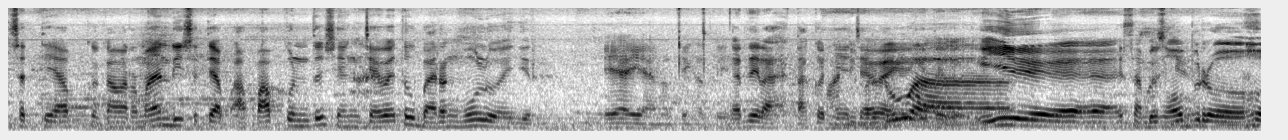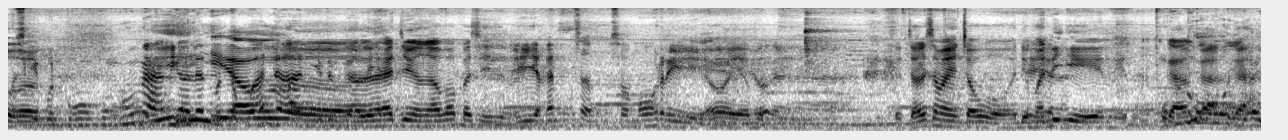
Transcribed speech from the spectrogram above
setiap ke kamar mandi, setiap apa pun tuh yang cewek tuh bareng mulu anjir. Iya iya ngerti ngerti. ngerti lah takutnya Mandi cewek berdua. gitu iya sambil Meski- ngobrol Meskipun punggung-punggungan, nggak lihat bentuk iya badan gitu kan. lihat juga nggak apa-apa sih itu. Iya kan semori. oh iya gitu benar kan. kecuali sama yang cowok dimandiin gitu enggak Oh, enggak iya, enggak iya,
